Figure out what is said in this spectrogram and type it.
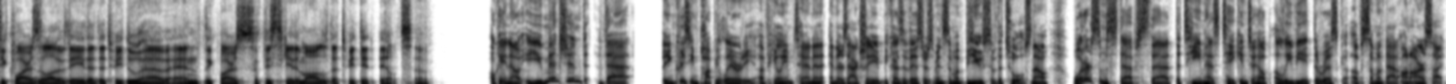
requires a lot of data that we do have and requires a sophisticated model that we did build. So Okay, now you mentioned that the increasing popularity of Helium 10, and, and, there's actually, because of this, there's been some abuse of the tools. Now, what are some steps that the team has taken to help alleviate the risk of some of that on our side?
